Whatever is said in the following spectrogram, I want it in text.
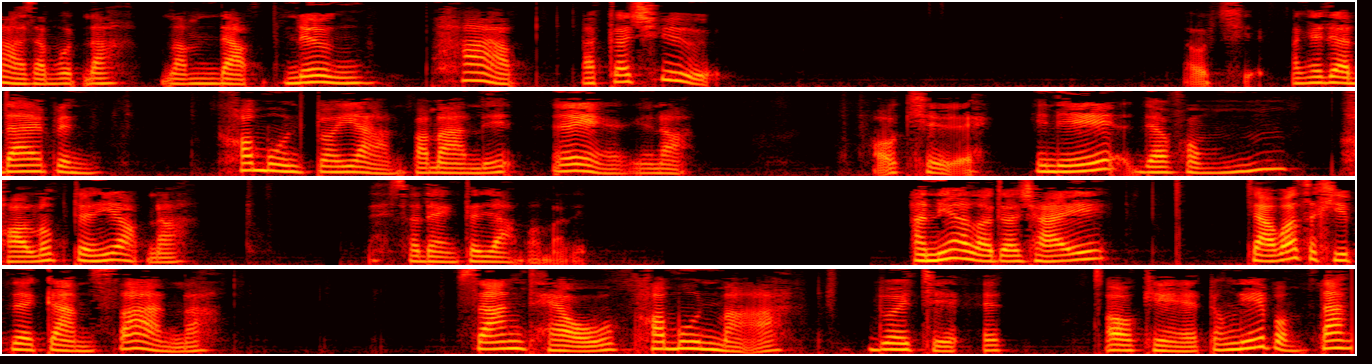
อ่าสมมตินะลำดับหนึ่งภาพแล้วก็ชื่อโอเคมันก็จะได้เป็นข้อมูลตัวอย่างประมาณนี้ เอ้ยนี่นะโอเค ทีนี้เดี๋ยวผมขอลบตัวนี้ออกนะ แสดงตัวอย่างประมาณนี้ อันนี้เราจะใช้ JavaScript ในการสร้างนะ สร้างแถวข้อมูลหมาด้วย JS โอเค ตรงนี้ผมตั้ง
